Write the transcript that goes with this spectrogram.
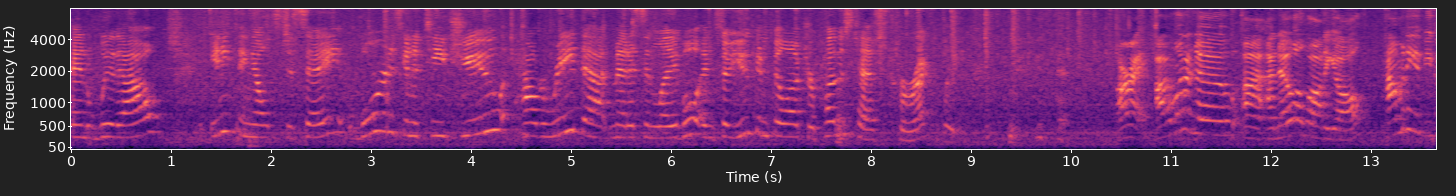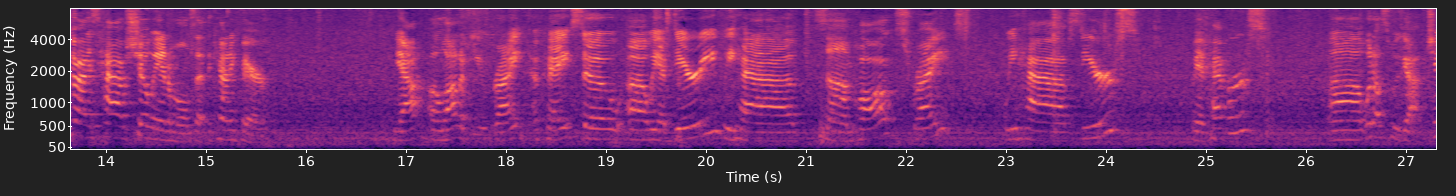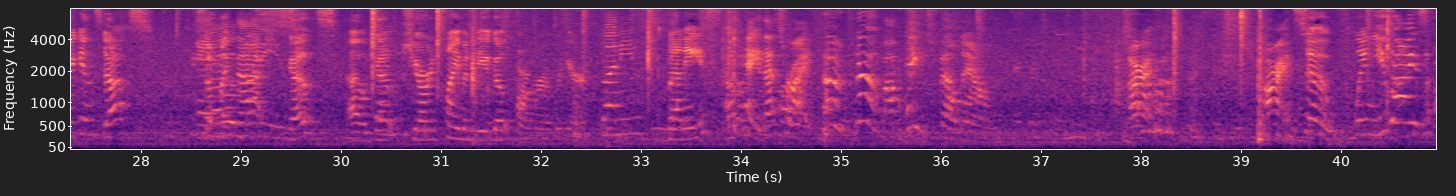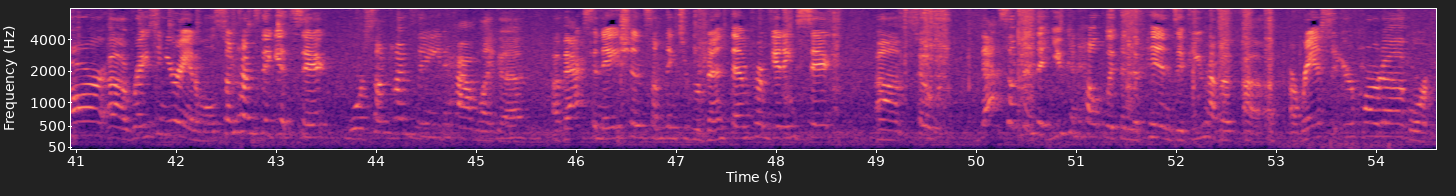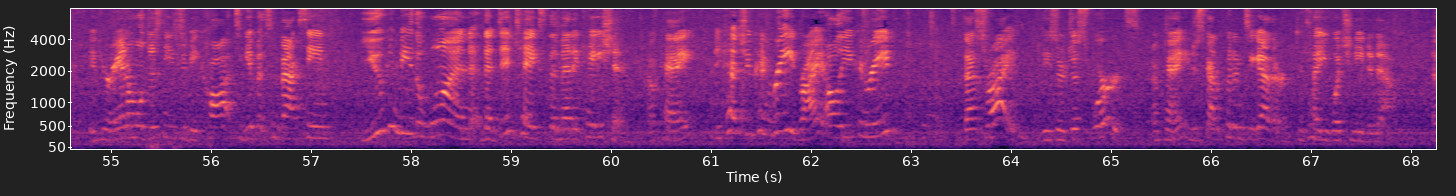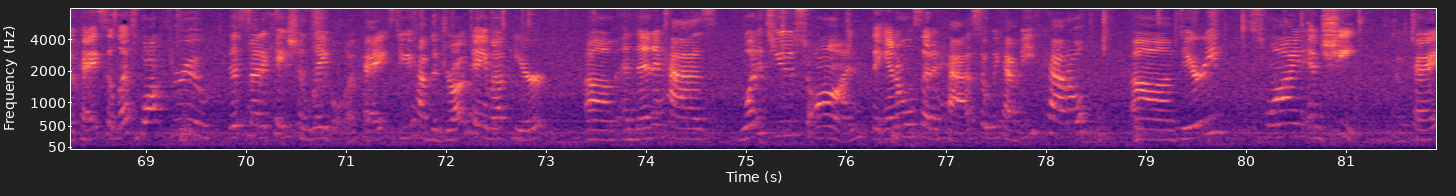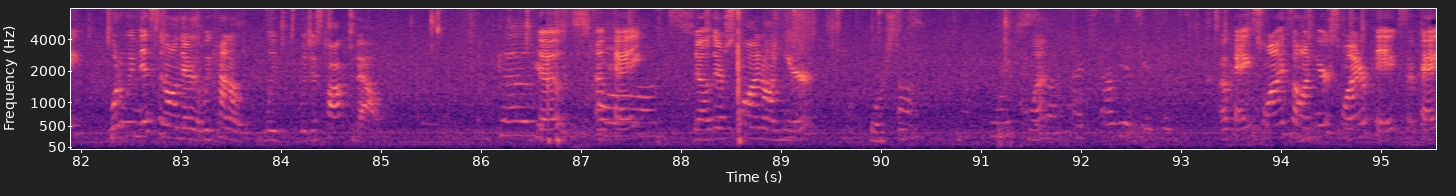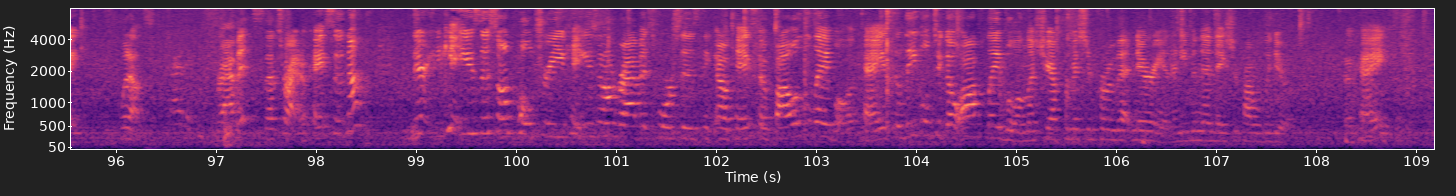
And without anything else to say, Lauren is going to teach you how to read that medicine label and so you can fill out your post test correctly. All right, I want to know, uh, I know a lot of y'all, how many of you guys have show animals at the county fair? Yeah, a lot of you, right? Okay, so uh, we have dairy, we have some hogs, right? We have steers, we have heifers. Uh, what else we got? Chickens, ducks, stuff like that. Bunnies. Goats. Oh, goats. She already claiming to be a goat farmer over here. Bunnies. Bunnies. Okay, that's right. Oh no, my page fell down. All right. All right. So when you guys are uh, raising your animals, sometimes they get sick, or sometimes they need to have like a, a vaccination, something to prevent them from getting sick. Um, so that's something that you can help with in the pens if you have a, a, a ranch that you're part of, or if your animal just needs to be caught to give it some vaccine. You can be the one that dictates the medication, okay? Because you can read, right? All you can read? That's right. These are just words, okay? You just got to put them together to tell you what you need to know. Okay, so let's walk through this medication label, okay? So you have the drug name up here, um, and then it has what it's used on, the animals that it has. So we have beef cattle, um, dairy, swine, and sheep, okay? What are we missing on there that we kind of, we, we just talked about? Goats. Goats, okay. No, there's swine on here. Horses. horses. What? I was gonna say pigs. Okay, swine's on here, swine or pigs, okay? What else? Rabbits. Rabbits, that's right. Okay, so not there. You can't use this on poultry. You can't use it on rabbits, horses. Okay, so follow the label. Okay, it's illegal to go off label unless you have permission from a veterinarian, and even then they should probably do it. Okay.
